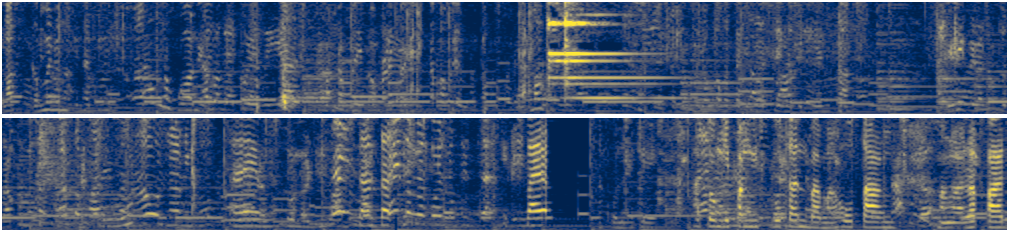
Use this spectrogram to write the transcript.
Last gamay naman ginagawa. Ano na po ano? Ano ba yung pamalit? Ano pa po yung pagkakama? Ano ka matagin na siya nga 50? Dili, pinatutunan ako na. Gastuhon? Ay, tantas. Expire. Ako na kay atong gipangisgutan ba mga utang, mga lapad.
